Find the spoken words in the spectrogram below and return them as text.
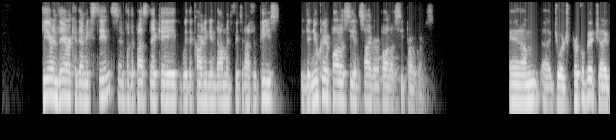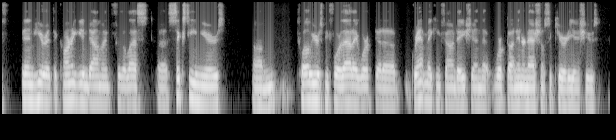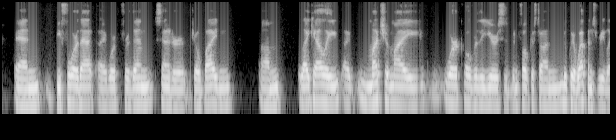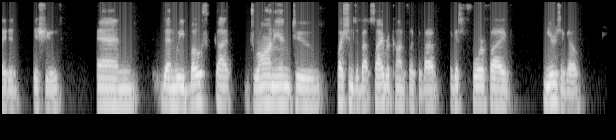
Here and there, academic stints, and for the past decade with the Carnegie Endowment for International Peace in the nuclear policy and cyber policy programs. And I'm uh, George Perkovich. I've been here at the Carnegie Endowment for the last uh, 16 years. Um, 12 years before that, I worked at a grant making foundation that worked on international security issues. And before that, I worked for then Senator Joe Biden. Um, like Ellie, I, much of my work over the years has been focused on nuclear weapons related issues. And then we both got drawn into questions about cyber conflict about, I guess, four or five years ago.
